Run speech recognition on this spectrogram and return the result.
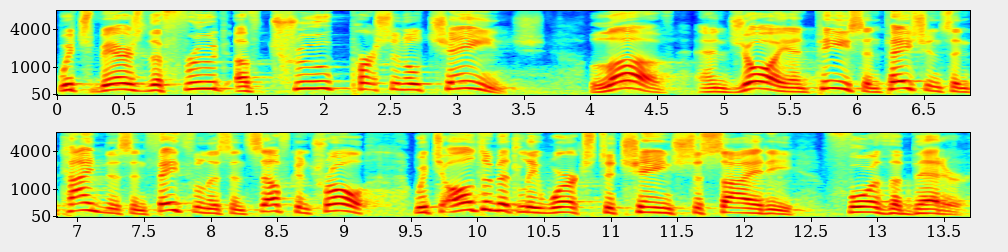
which bears the fruit of true personal change, love and joy and peace and patience and kindness and faithfulness and self-control, which ultimately works to change society for the better.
